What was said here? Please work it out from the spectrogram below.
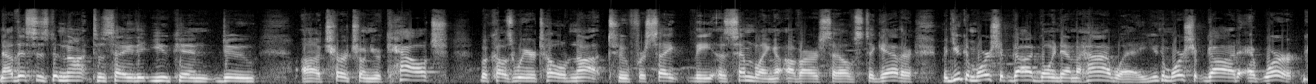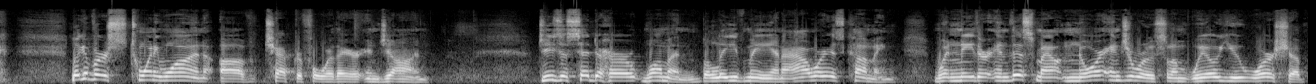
Now, this is not to say that you can do uh, church on your couch because we are told not to forsake the assembling of ourselves together. But you can worship God going down the highway, you can worship God at work. Look at verse 21 of chapter 4 there in John. Jesus said to her, Woman, believe me, an hour is coming when neither in this mountain nor in Jerusalem will you worship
